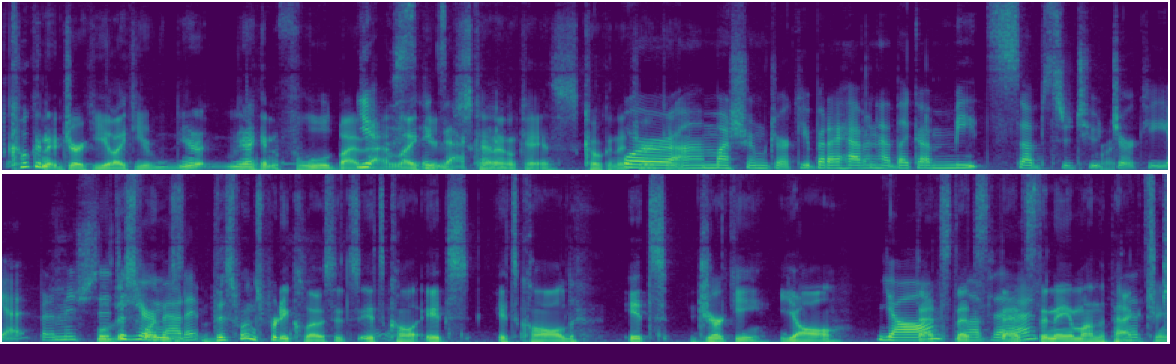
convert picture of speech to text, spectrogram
coconut jerky. Like you're you're not, you're not getting fooled by that. Yes, Like you're just kind of okay. It's coconut or jerky. um, mushroom jerky, but I haven't had like a meat substitute jerky yet. But I'm interested to hear about it. This one's pretty close. It's it's called it's it's called it's jerky, y'all. Y'all, That's that's love that. that's the name on the packaging,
